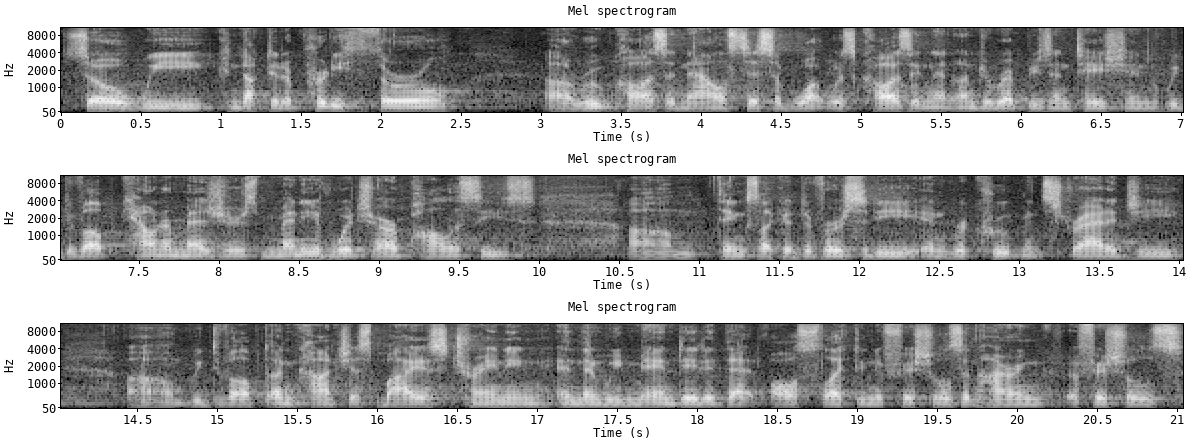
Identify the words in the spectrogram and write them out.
So we conducted a pretty thorough uh, root cause analysis of what was causing that underrepresentation. We developed countermeasures, many of which are policies, um, things like a diversity and recruitment strategy, Um, we developed unconscious bias training, and then we mandated that all selecting officials and hiring officials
